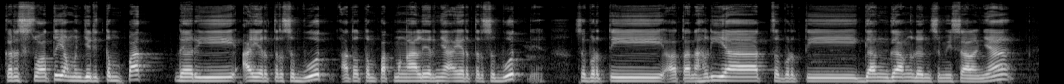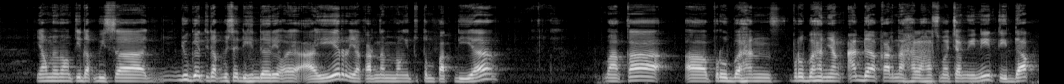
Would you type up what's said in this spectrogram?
karena sesuatu yang menjadi tempat dari air tersebut atau tempat mengalirnya air tersebut ya, seperti uh, tanah liat, seperti ganggang dan semisalnya yang memang tidak bisa juga tidak bisa dihindari oleh air ya karena memang itu tempat dia maka uh, perubahan perubahan yang ada karena hal-hal semacam ini tidak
